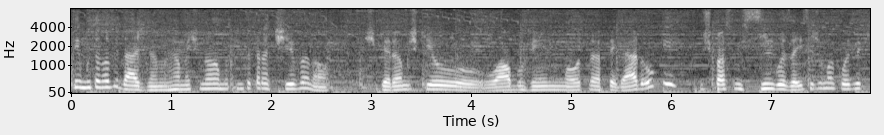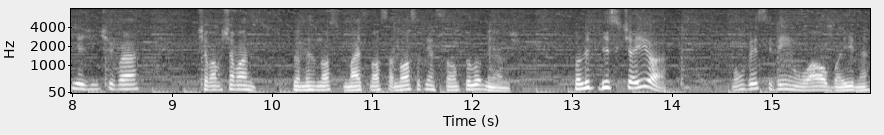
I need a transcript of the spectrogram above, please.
tem muita novidade, né? Não- Realmente não é muito, muito atrativa, não. Esperamos que o, o álbum venha em uma outra pegada, ou que os próximos singles aí seja uma coisa que a gente vá chamar, chamar pelo menos nosso, mais nossa, nossa atenção, pelo menos. Então, Lip Biscuit aí, ó. Vamos ver se vem o álbum aí, né?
